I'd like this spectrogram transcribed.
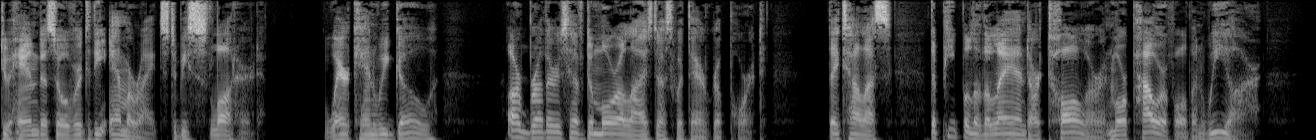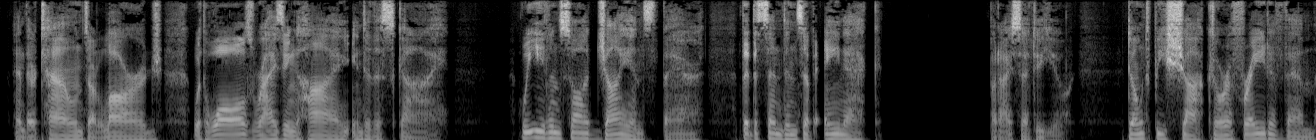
to hand us over to the Amorites to be slaughtered. Where can we go? Our brothers have demoralized us with their report. They tell us the people of the land are taller and more powerful than we are, and their towns are large, with walls rising high into the sky. We even saw giants there, the descendants of Anak. But I said to you, Don't be shocked or afraid of them.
